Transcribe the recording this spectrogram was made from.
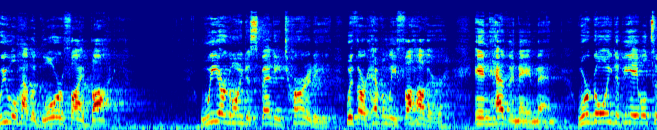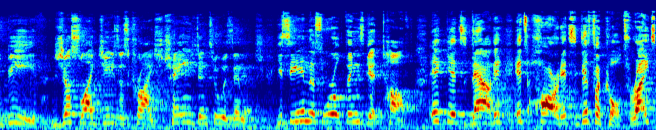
We will have a glorified body we are going to spend eternity with our Heavenly Father in heaven, amen. We're going to be able to be just like Jesus Christ, changed into His image. You see, in this world, things get tough. It gets down. It, it's hard. It's difficult, right?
